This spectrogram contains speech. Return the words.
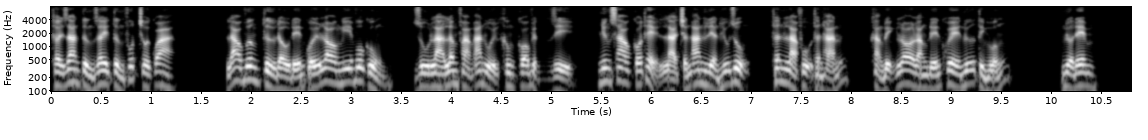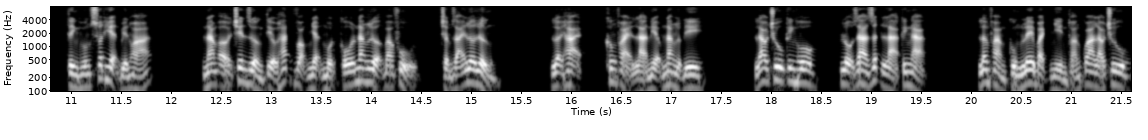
Thời gian từng giây từng phút trôi qua. Lão vương từ đầu đến cuối lo nghĩ vô cùng, dù là lâm phàm an ủi không có việc gì, nhưng sao có thể là trấn an liền hữu dụng, thân là phụ thân hắn, khẳng định lo lắng đến khuê nữ tình huống. Nửa đêm, tình huống xuất hiện biến hóa nằm ở trên giường tiểu hát vọng nhận một cố năng lượng bao phủ, chậm rãi lơ lửng. Lợi hại, không phải là niệm năng lực đi. Lao chu kinh hô, lộ ra rất là kinh ngạc. Lâm phàm cùng lê bạch nhìn thoáng qua lao chu.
